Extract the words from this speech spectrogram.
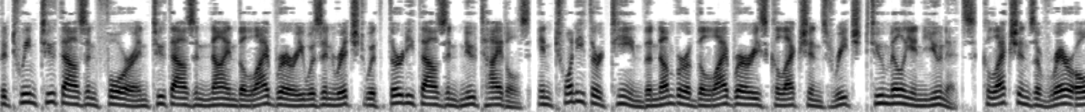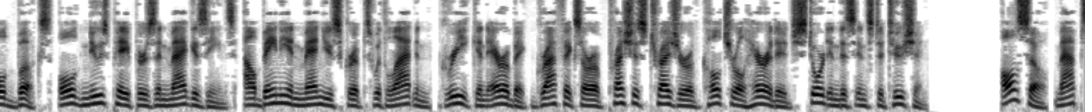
Between 2004 and 2009 the library was enriched with 30,000 new titles. In 2013 the number of the library's collections reached 2 million units. Collections of rare old books, old newspapers and magazines, Albanian manuscripts with Latin, Greek and Arabic graphics are a precious treasure of cultural heritage stored in this institution. Also, maps,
